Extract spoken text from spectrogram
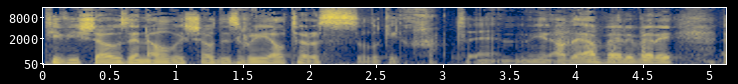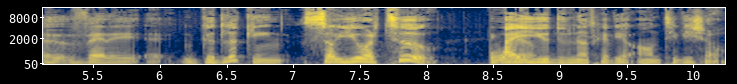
TV shows and always show these realtors looking hot and, you know, they are very, very, uh, very uh, good looking. So you are too. Why you do not have your own TV show?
